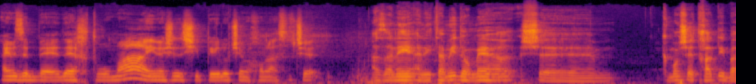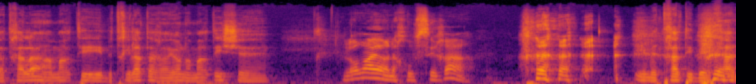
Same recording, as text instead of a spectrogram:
האם זה בדרך תרומה? האם יש איזושהי פעילות שהם יכולים לעשות ש... אז אני, אני תמיד אומר ש... כמו שהתחלתי בהתחלה, אמרתי, בתחילת הרעיון אמרתי ש... לא רעיון, אנחנו שיחה. אם התחלתי באחד,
